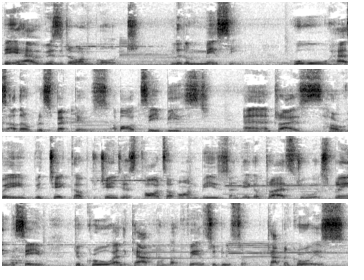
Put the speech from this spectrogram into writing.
they have a visitor on board, little Macy, who has other perspectives about sea beast and tries her way with Jacob to change his thoughts on beast and Jacob tries to explain the same to crew and the captain but fails to do so. Captain Crow is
